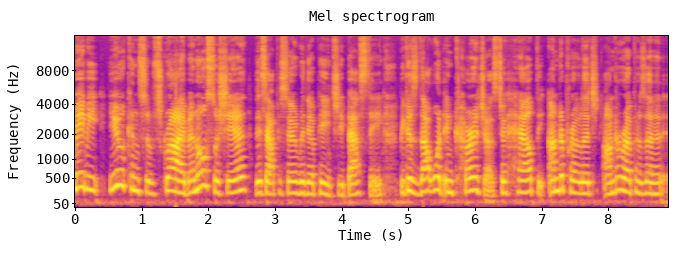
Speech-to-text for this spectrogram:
maybe you can subscribe and also share this episode with your PhD bestie because that would encourage us to help the underprivileged, underrepresented,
